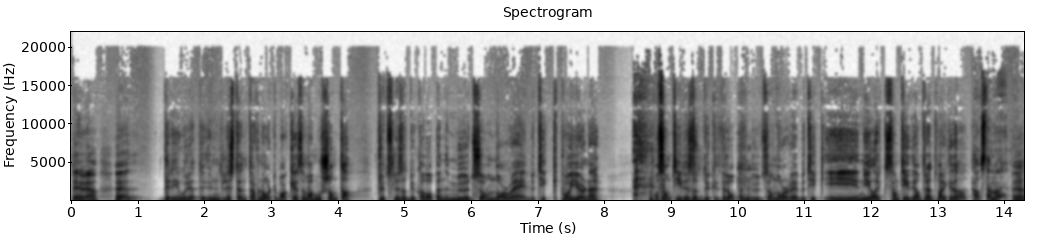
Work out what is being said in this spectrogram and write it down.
Det gjør jeg. Eh, dere gjorde et underlig stunt her for noen år tilbake som var morsomt, da. Plutselig så dukka det opp en Moods of Norway-butikk på hjørnet. Og samtidig så dukket vel opp en Moods of Norway-butikk i New York samtidig omtrent, var det ikke det? Ja, stemmer det. Ja.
